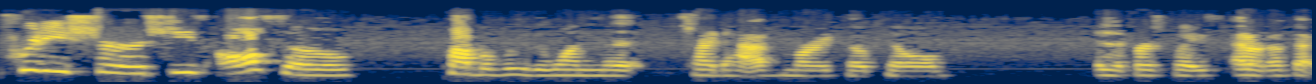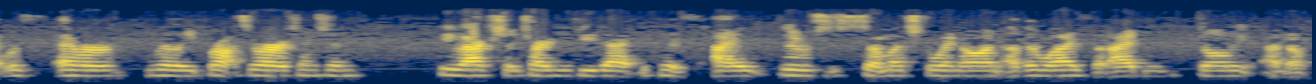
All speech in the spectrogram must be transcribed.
pretty sure she's also probably the one that tried to have Mariko killed in the first place. I don't know if that was ever really brought to our attention who actually tried to do that because I there was just so much going on otherwise that I don't I don't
